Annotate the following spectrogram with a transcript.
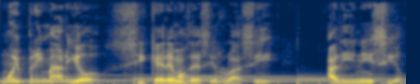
muy primario, si queremos decirlo así, al inicio.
